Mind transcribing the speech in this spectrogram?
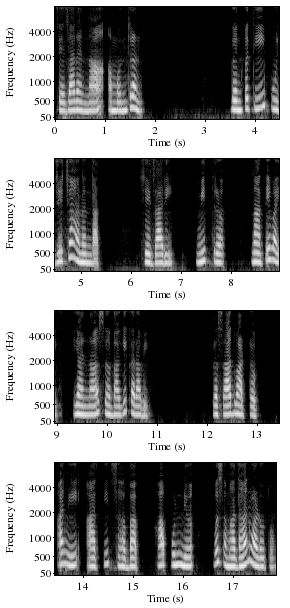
शेजाऱ्यांना आमंत्रण. गणपती पूजेच्या आनंदात. शेजारी मित्र नातेवाईक यांना सहभागी करावे. प्रसाद वाटप आणि आरतीत सहभाग. हा पुण्य व समाधान वाढवतो.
